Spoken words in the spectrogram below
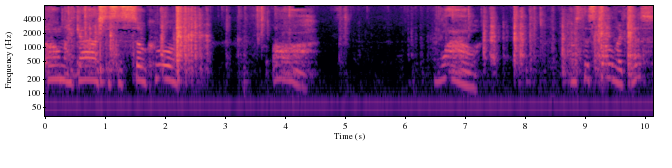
Oh my gosh, this is so cool. Oh. Wow. Does this go like this?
